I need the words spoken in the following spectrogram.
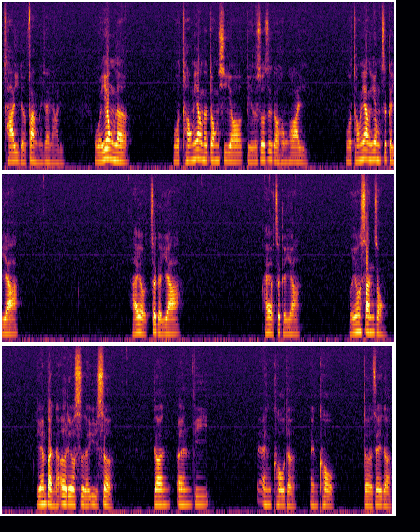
差异的范围在哪里？我用了我同样的东西哦，比如说这个红花雨，我同样用这个压。还有这个压，还有这个压，我用三种原本的二六四的预设跟 NV encode encode 的这个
